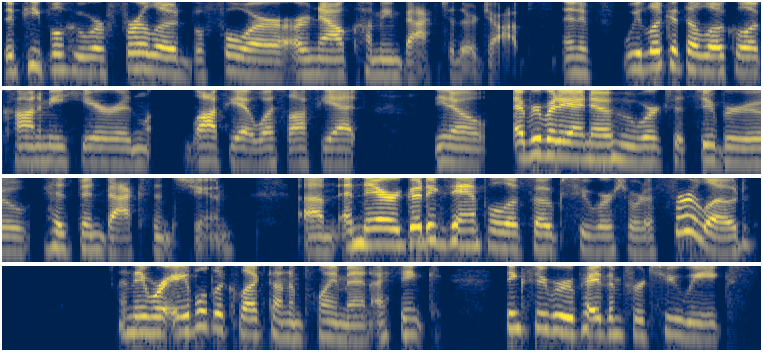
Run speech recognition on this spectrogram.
the people who were furloughed before are now coming back to their jobs. And if we look at the local economy here in Lafayette, West Lafayette, you know, everybody I know who works at Subaru has been back since June. Um, and they're a good example of folks who were sort of furloughed and they were able to collect unemployment. I think I think Subaru paid them for two weeks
